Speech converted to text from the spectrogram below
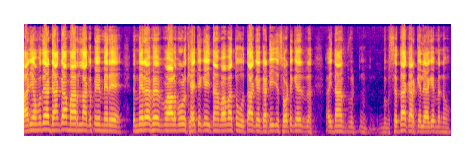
ਹਾਂਜੀ ਆਉਂਦਿਆਂ ਡਾਂਗਾ ਮਾਰਨ ਲੱਗ ਪਏ ਮੇਰੇ। ਤੇ ਮੇਰਾ ਫਿਰ ਵਾਲ ਵੋਲ ਖਿੱਚ ਕੇ ਇਦਾਂ ਵਾਵਾ ਧੂ ਧਾ ਕੇ ਗੱਡੀ 'ਚ ਸੁੱਟ ਕੇ ਇਦਾਂ ਸਿੱਧਾ ਕਰਕੇ ਲੈ ਗਏ ਮੈਨੂੰ।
